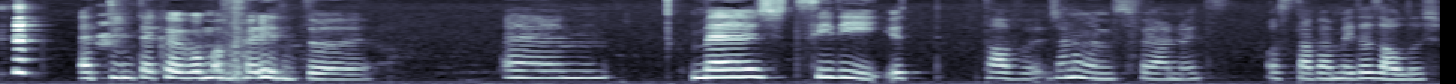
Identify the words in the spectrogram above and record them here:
a tinta cagou-me a parede toda. Ahm, mas decidi, eu estava, já não lembro se foi à noite ou se estava à meio das aulas.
